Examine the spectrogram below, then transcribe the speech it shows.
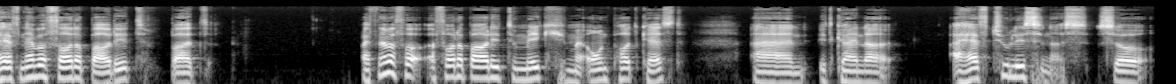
have never thought about it, but I've never thought, thought about it to make my own podcast, and it kind of I have two listeners, so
